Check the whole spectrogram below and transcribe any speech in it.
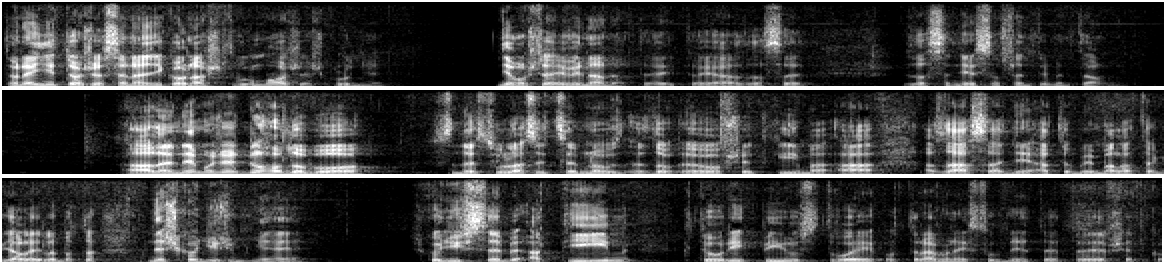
To není to, že se na někoho naštvu. Můžeš, kludně. Nemůžete i vynadat, hej? to já zase zase nejsem sentimentální. Ale nemůžeš dlouhodobo nesouhlasit se mnou o všetkým a, a, a zásadně a to by mala tak dále, lebo to neškodíš mě, škodíš sebe a tým, který piju z tvojej otrávené studny. To je, to je všetko.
